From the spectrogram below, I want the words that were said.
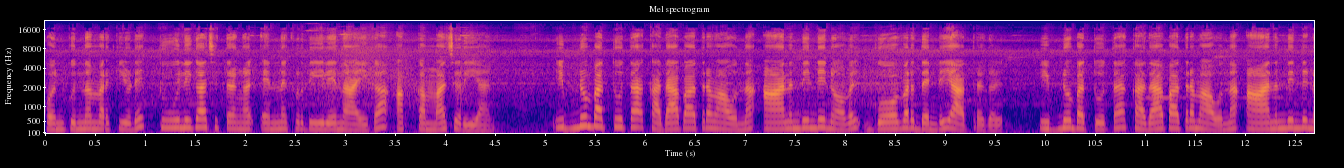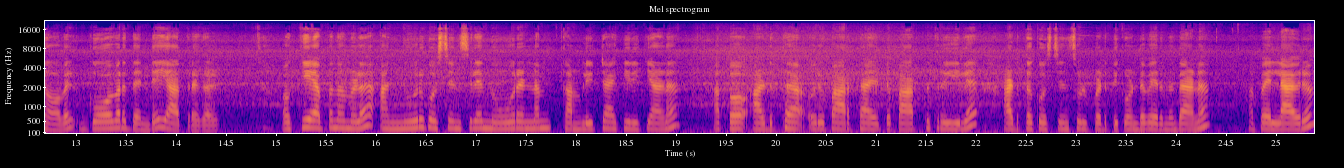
പൊൻകുന്നം വർക്കിയുടെ തൂലിക ചിത്രങ്ങൾ എന്ന കൃതിയിലെ നായിക അക്കമ്മ ചെറിയാൻ. ഇബ്നു ബത്തൂത്ത കഥാപാത്രമാവുന്ന ആനന്ദിന്റെ നോവൽ ഗോവർദ്ധന്റെ യാത്രകൾ. ഇബ്നു ബത്തൂത്ത കഥാപാത്രമാവുന്ന ആനന്ദിന്റെ നോവൽ ഗോവർദ്ധന്റെ യാത്രകൾ. ഓക്കെ അപ്പോൾ നമ്മൾ അഞ്ഞൂറ് ക്വസ്റ്റ്യൻസിലെ നൂറെണ്ണം കംപ്ലീറ്റ് ആക്കിയിരിക്കുകയാണ് അപ്പോൾ അടുത്ത ഒരു പാർട്ടായിട്ട് പാർട്ട് ത്രീയിൽ അടുത്ത ക്വസ്റ്റ്യൻസ് ഉൾപ്പെടുത്തിക്കൊണ്ട് വരുന്നതാണ്. അപ്പോൾ എല്ലാവരും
